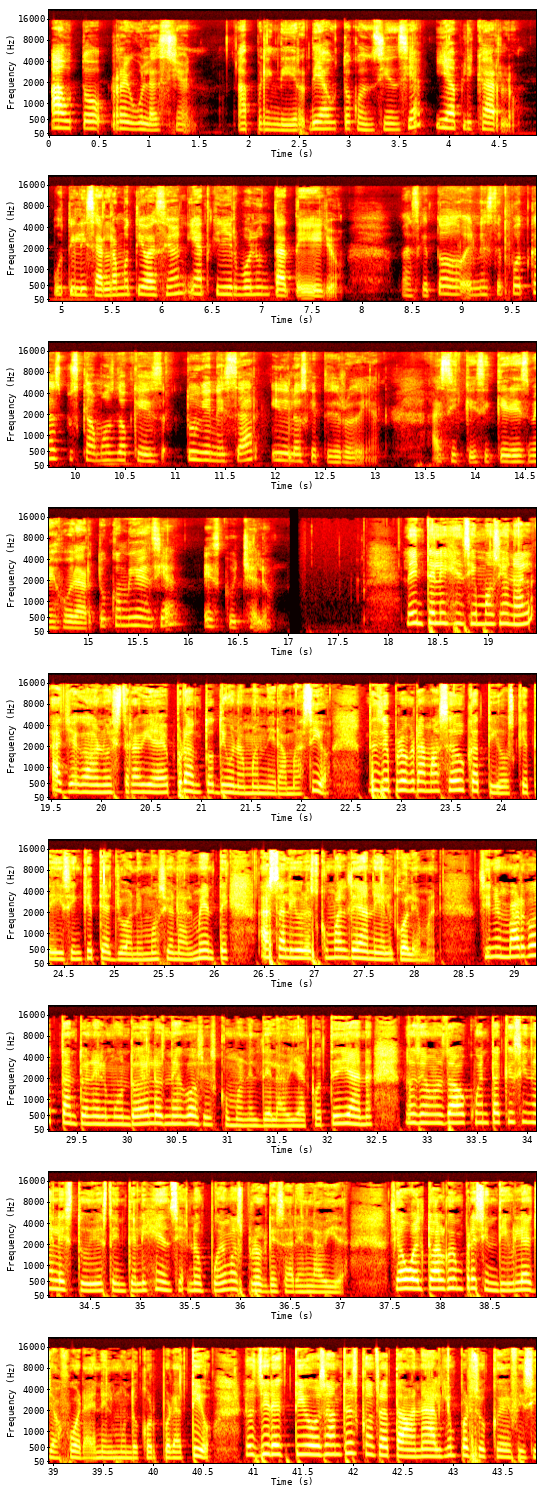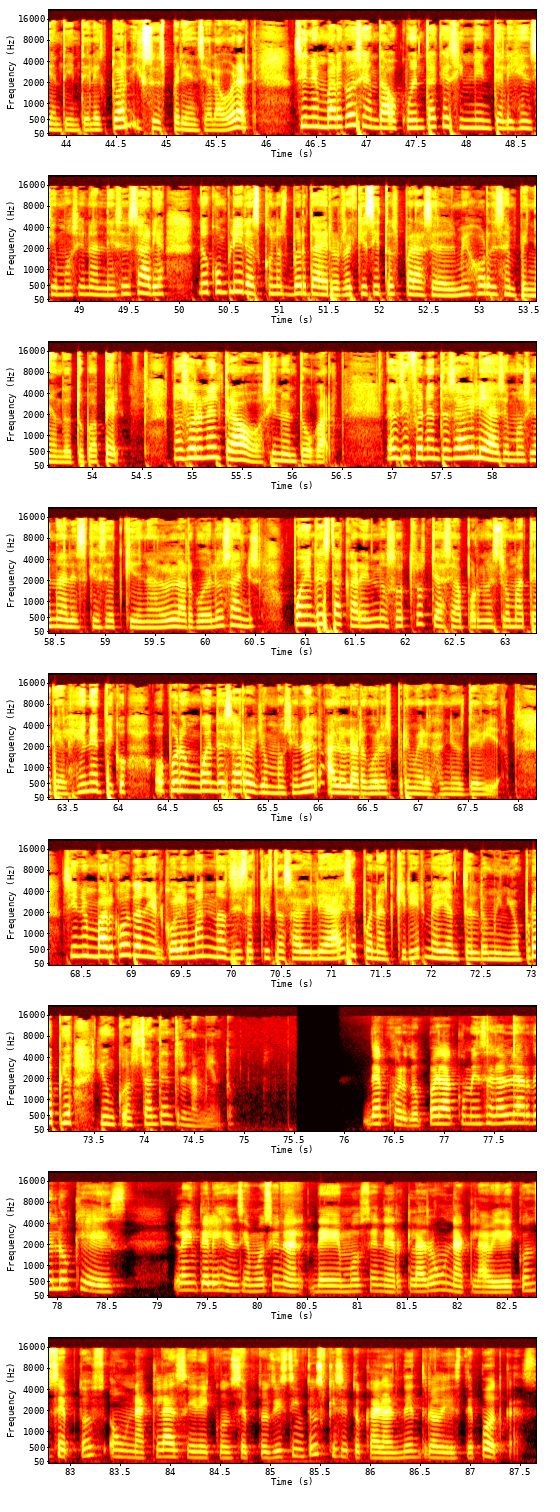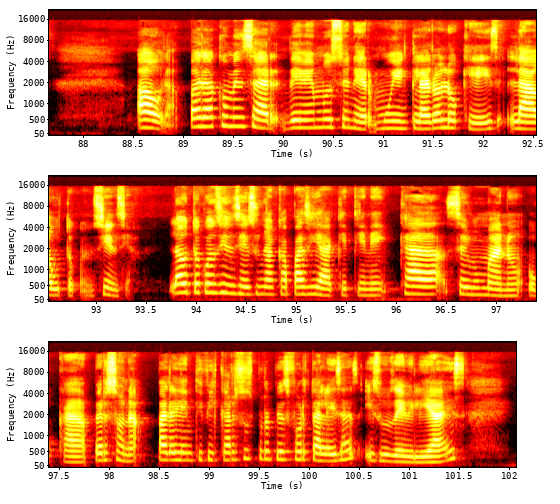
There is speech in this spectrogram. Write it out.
autorregulación, aprender de autoconciencia y aplicarlo, utilizar la motivación y adquirir voluntad de ello más que todo, en este podcast buscamos lo que es tu bienestar y de los que te rodean. Así que si quieres mejorar tu convivencia, escúchalo. La inteligencia emocional ha llegado a nuestra vida de pronto de una manera masiva, desde programas educativos que te dicen que te ayudan emocionalmente hasta libros como el de Daniel Goleman. Sin embargo, tanto en el mundo de los negocios como en el de la vida cotidiana, nos hemos dado cuenta que sin el estudio de esta inteligencia no podemos progresar en la vida. Se ha vuelto algo imprescindible allá afuera, en el mundo corporativo. Los directivos antes contrataban a alguien por su coeficiente intelectual y su experiencia laboral. Sin embargo, se han dado cuenta que sin inteligencia emocional necesaria, no cumplirás con los verdaderos requisitos para ser el mejor desempeñando tu papel, no solo en el trabajo, sino en tu hogar. Las diferentes habilidades emocionales que se adquieren a lo largo de los años pueden destacar en nosotros ya sea por nuestro material genético o por un buen desarrollo emocional a lo largo de los primeros años de vida. Sin embargo, Daniel Goleman nos dice que estas habilidades se pueden adquirir mediante el dominio propio y un constante entrenamiento. De acuerdo, para comenzar a hablar de lo que es la inteligencia emocional, debemos tener claro una clave de conceptos o una clase de conceptos distintos que se tocarán dentro de este podcast. Ahora, para comenzar, debemos tener muy en claro lo que es la autoconciencia. La autoconciencia es una capacidad que tiene cada ser humano o cada persona para identificar sus propias fortalezas y sus debilidades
